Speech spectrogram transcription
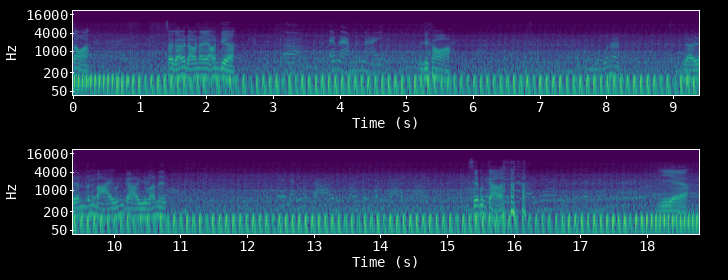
xong à? Sao gửi đợi bên đây ở bên kia hả ờ, em làm bên này. Bên kia kho à? Giờ đánh, đánh bài đánh cờ gì bả nè Thế đánh cờ, xếp bánh cờ. Yeah.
